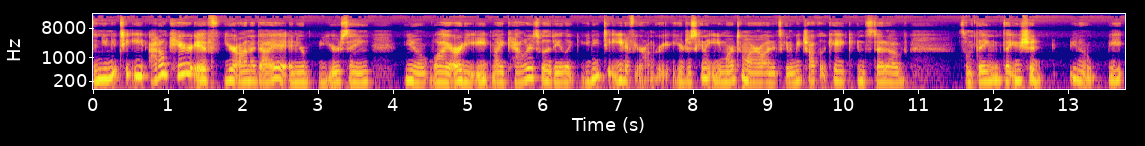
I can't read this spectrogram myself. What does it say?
Then you need to eat. I don't care if you're on a diet and you're you're saying, you know, well, I already ate my calories for the day. Like, you need to eat if you're hungry. You're just gonna eat more tomorrow, and it's gonna be chocolate cake instead of something that you should, you know, be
